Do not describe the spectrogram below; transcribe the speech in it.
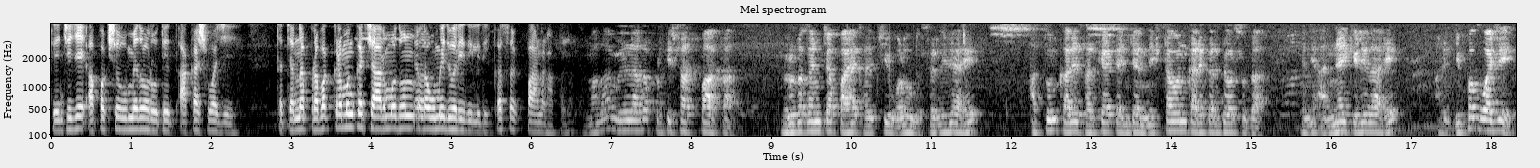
त्यांचे जे अपक्ष उमेदवार होते आकाश वाजे तर त्यांना प्रभाग क्रमांक चारमधून त्यांना उमेदवारी दिलेली कसं पाहणार आपण? मला मिळणारा प्रतिसाद पाहता विरोधकांच्या पायाखालची वळू घसरलेली आहे. अतुल कालेसारख्या त्यांच्या निष्ठावान कार्यकर्त्यावर सुद्धा त्यांनी अन्याय केलेला आहे. आणि दीपक वाजे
